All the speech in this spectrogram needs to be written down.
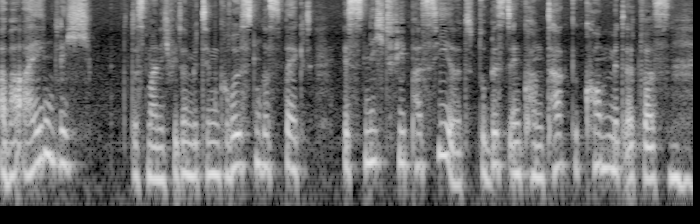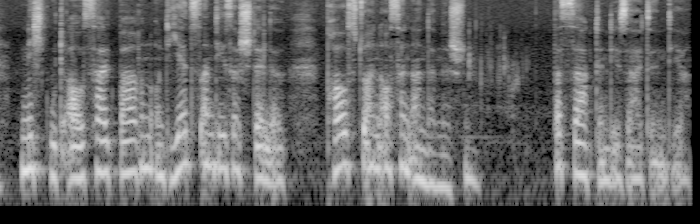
Aber eigentlich, das meine ich wieder mit dem größten Respekt, ist nicht viel passiert. Du bist in Kontakt gekommen mit etwas mhm. nicht gut Aushaltbaren und jetzt an dieser Stelle brauchst du ein Auseinandermischen. Was sagt denn die Seite in dir?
